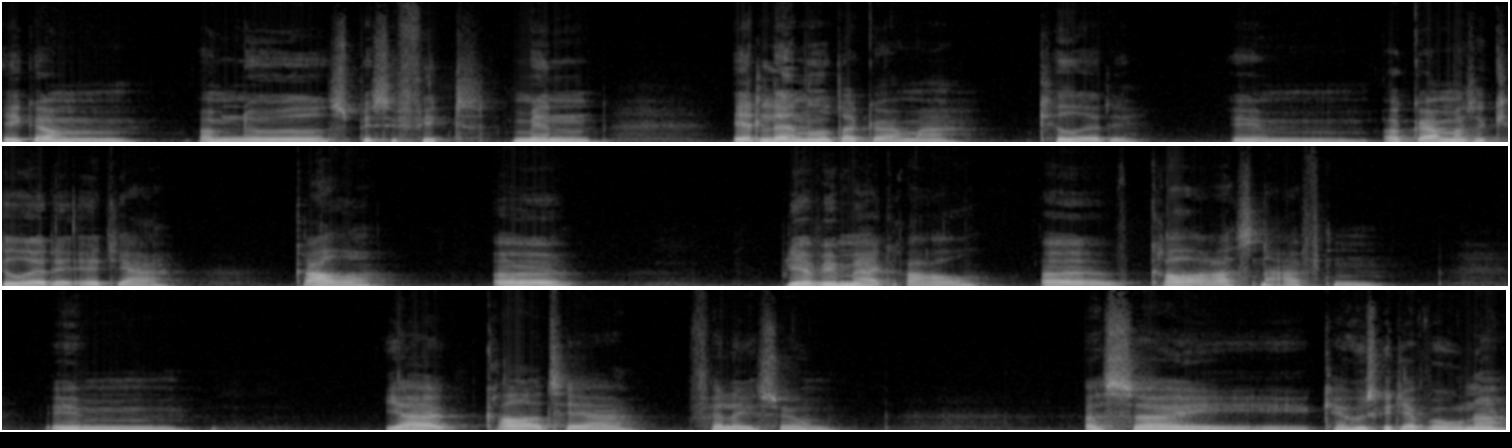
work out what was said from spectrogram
Ikke om, om noget specifikt, men et eller andet, der gør mig ked af det. Um, og gør mig så ked af det, at jeg græder og bliver ved med at græde. Og græder resten af aftenen. Um, jeg græder til at falder i søvn. Og så øh, kan jeg huske, at jeg vågner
